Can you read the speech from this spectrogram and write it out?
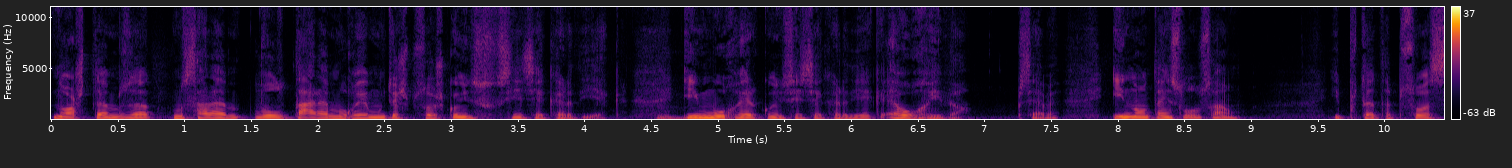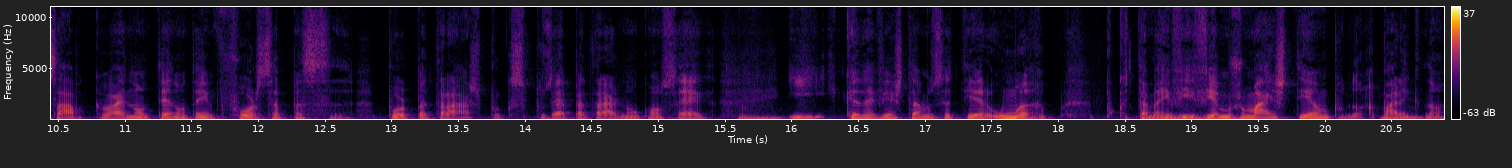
nós estamos a começar a voltar a morrer muitas pessoas com insuficiência cardíaca. Uhum. E morrer com insuficiência cardíaca é horrível, percebem? E não tem solução. E, portanto, a pessoa sabe que vai não tem, não tem força para se pôr para trás, porque se puser para trás não consegue, e cada vez estamos a ter uma. Porque também vivemos mais tempo, reparem que não.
